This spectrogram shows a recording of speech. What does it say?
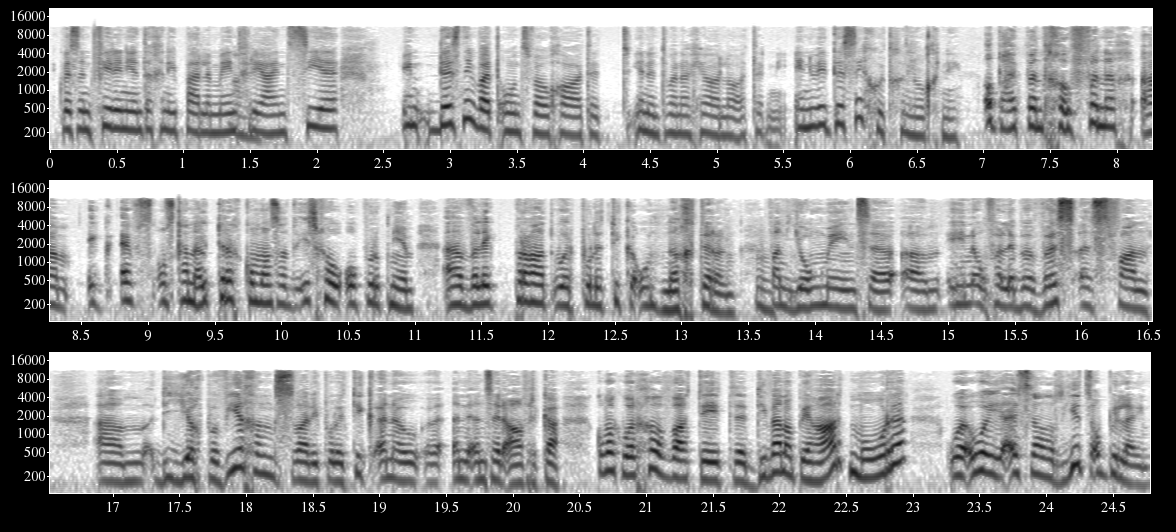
ek was in 94 in die parlement vir die ANC En dis nie wat ons wou gehad het 21 jaar later nie. En weet dis nie goed genoeg nie. Op hy punt gou vinnig, um, ek, ek ons kan nou terugkom ons het eers gou oproep neem. Uh, wil ek praat oor politieke ontnigtering hmm. van jong mense um, en of hulle bewus is van um, die jeugbewegings wat die politiek inhou uh, in in Suid-Afrika. Kom ek hoor gou wat het uh, Divan op die hart môre? O, o hy is al reeds op die lyn.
